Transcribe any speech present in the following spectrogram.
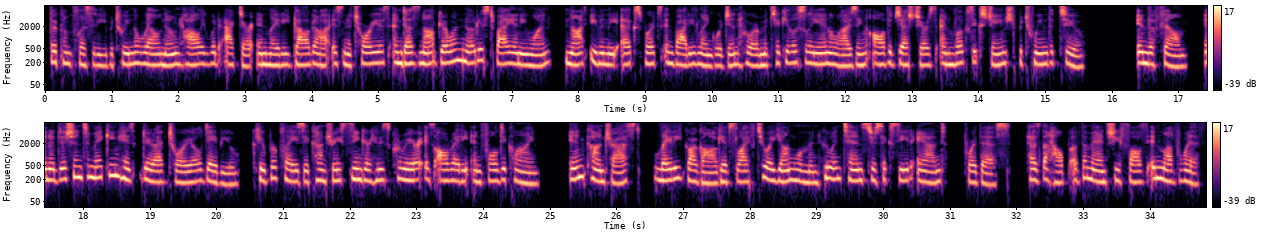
The complicity between the well known Hollywood actor and Lady Gaga is notorious and does not go unnoticed by anyone, not even the experts in body language and who are meticulously analyzing all the gestures and looks exchanged between the two. In the film, in addition to making his directorial debut, Cooper plays a country singer whose career is already in full decline. In contrast, Lady Gaga gives life to a young woman who intends to succeed and, for this, has the help of the man she falls in love with.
